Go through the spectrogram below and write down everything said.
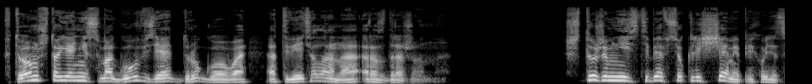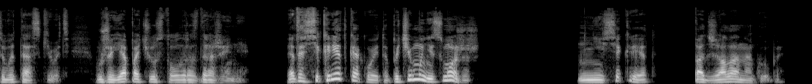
«В том, что я не смогу взять другого», — ответила она раздраженно. «Что же мне из тебя все клещами приходится вытаскивать?» Уже я почувствовал раздражение. «Это секрет какой-то? Почему не сможешь?» «Не секрет», — поджала она губы.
